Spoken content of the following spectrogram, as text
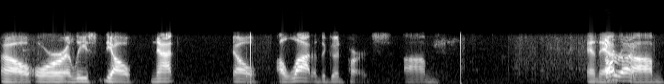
uh, or at least you know not you know, a lot of the good parts. Um, and that All right. um,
